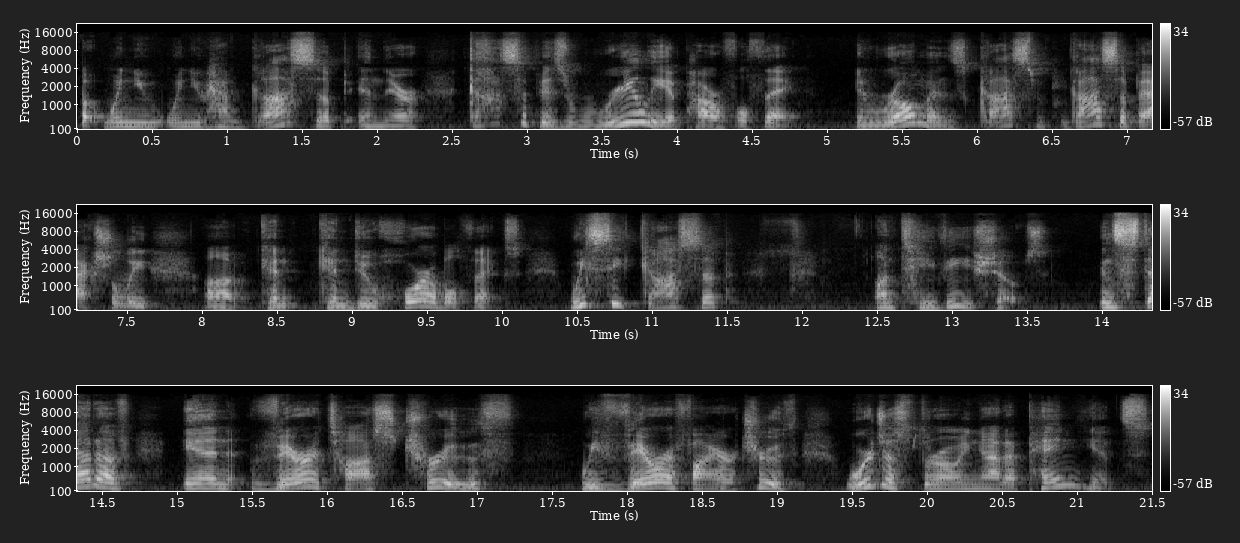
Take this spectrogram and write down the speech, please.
but when you when you have gossip in there, gossip is really a powerful thing. In Romans, gossip, gossip actually uh, can, can do horrible things. We see gossip on TV shows. Instead of in veritas truth, we verify our truth, we're just throwing out opinions.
